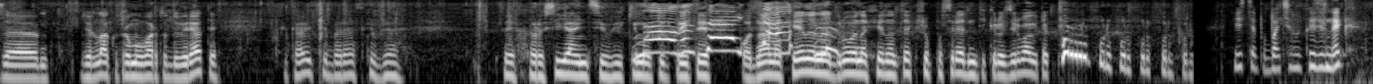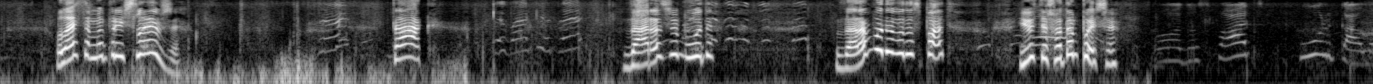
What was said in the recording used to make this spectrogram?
з е, джерела, котрому варто довіряти, чекаючи березки вже цих росіянців, які можуть тут прийти. Одна нахилена, друга нахилена, так що посередині тільки розірвав і так фур-фур-фур-фур-фур. Юстя побачила казівник. Олеся, ми прийшли вже. Так. Зараз вже буде. Зараз буде водоспад. Юстя, що там пише? Водоспад куркало.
